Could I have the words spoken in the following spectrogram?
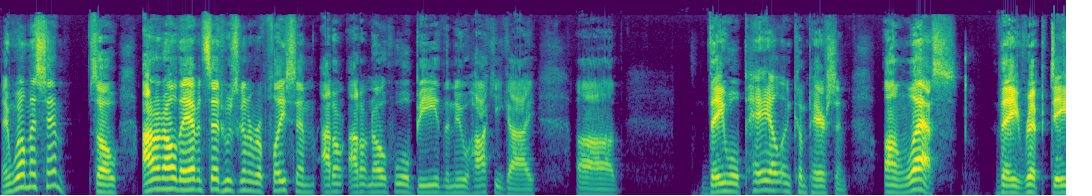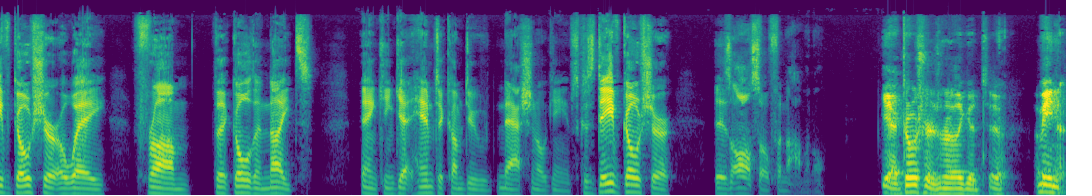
and we'll miss him. So I don't know. They haven't said who's going to replace him. I don't. I don't know who will be the new hockey guy. Uh, they will pale in comparison unless they rip Dave Goucher away from the Golden Knights and can get him to come do national games because Dave Goucher is also phenomenal. Yeah, Goucher is really good too. I mean,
